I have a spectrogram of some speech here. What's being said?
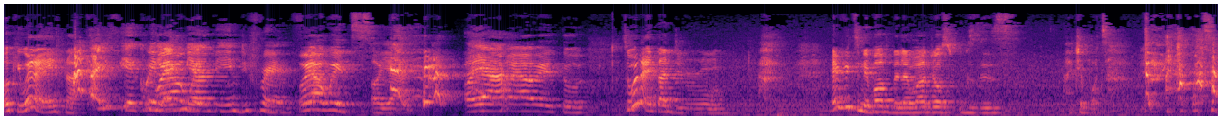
okay, when I entered, How can you see a queen Oh, yeah, like me wait. and be indifferent? oh yeah, wait. Oh yeah. Oh yeah. Oh yeah, wait. So when I entered the room, everything about Belema just oozes Achibota. Achibota.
